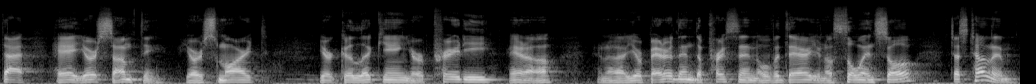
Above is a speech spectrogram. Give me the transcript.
that, hey, you're something, you're smart, you're good looking, you're pretty, you know, you uh, know, you're better than the person over there, you know, so and so. Just tell him,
